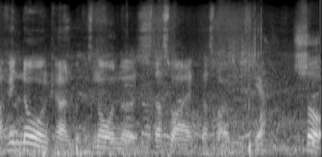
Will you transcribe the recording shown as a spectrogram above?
I think no one can because no one knows. That's why. That's why. Yeah. So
